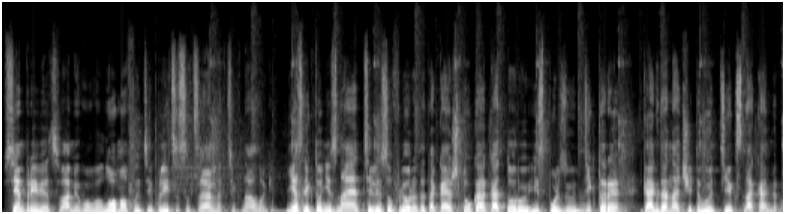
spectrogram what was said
Всем привет, с вами Вова Ломов и Теплица социальных технологий. Если кто не знает, телесуфлер это такая штука, которую используют дикторы, когда начитывают текст на камеру.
